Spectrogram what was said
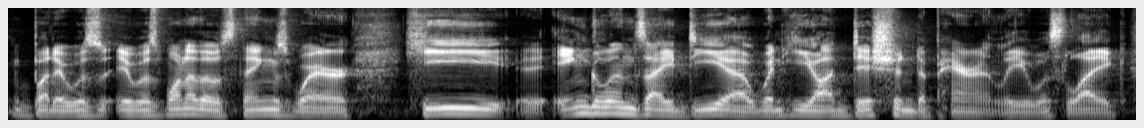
but it was, it was one of those things where he, Englund's idea when he auditioned apparently was like,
